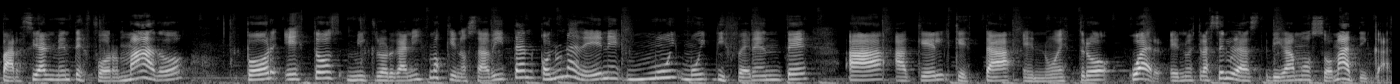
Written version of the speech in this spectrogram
parcialmente formado por estos microorganismos que nos habitan con un ADN muy, muy diferente a aquel que está en nuestro cuerpo, en nuestras células, digamos, somáticas.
